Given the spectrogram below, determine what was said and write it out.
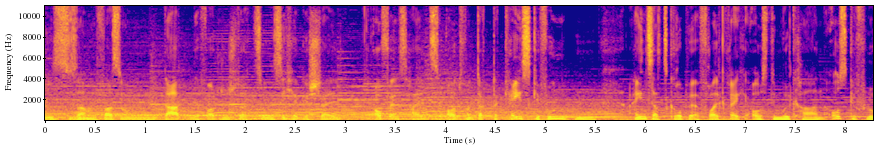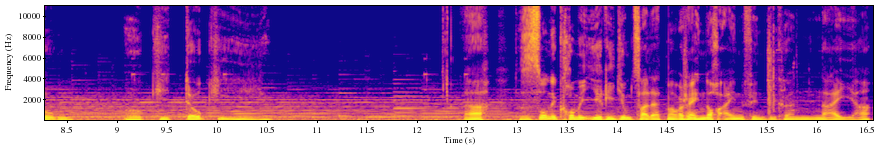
Missionszusammenfassung. Daten der Forschungsstation sichergestellt. Aufenthaltsort von Dr. Case gefunden. Einsatzgruppe erfolgreich aus dem Vulkan ausgeflogen. Okidoki. Ah, das ist so eine krumme Iridiumzahl, da hätte man wahrscheinlich noch einen finden können. Naja.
